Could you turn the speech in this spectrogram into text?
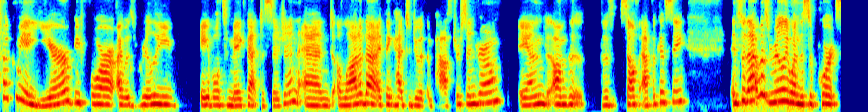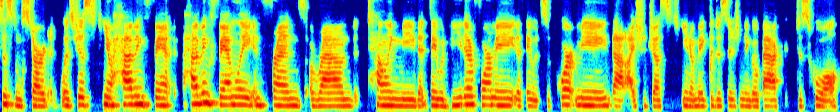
took me a year before I was really able to make that decision. And a lot of that I think had to do with imposter syndrome and um, the, the self-efficacy. And so that was really when the support system started, was just, you know, having, having family and friends around telling me that they would be there for me, that they would support me, that I should just, you know, make the decision and go back to school,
